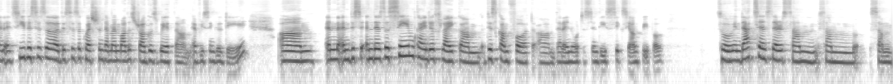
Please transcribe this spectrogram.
and I see this is a this is a question that my mother struggles with um, every single day, um, and and this and there's the same kind of like discomfort that I noticed in these six young people. So in that sense there's some some some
